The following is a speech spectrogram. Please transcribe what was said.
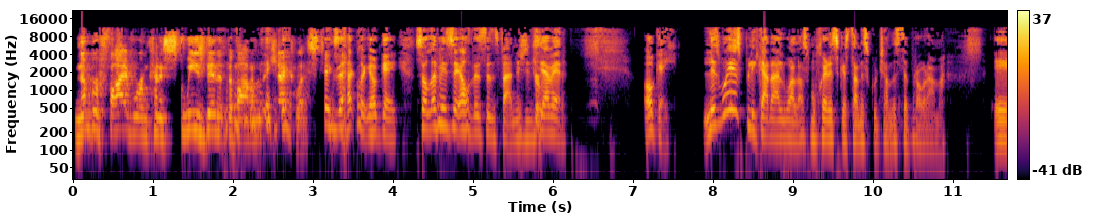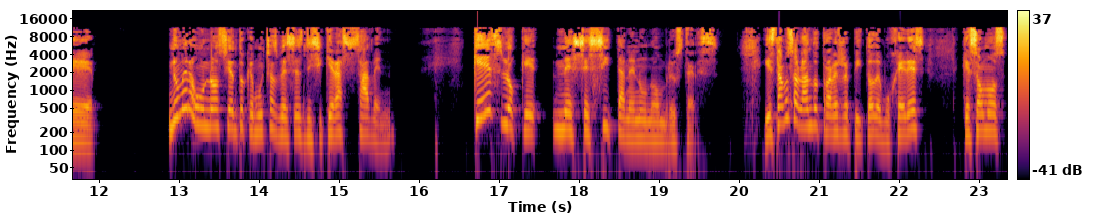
number five where I'm kind of squeezed in at the bottom of the checklist. Exactly. Okay. So let me say all this in Spanish. Dice, a ver. Ok. Les voy a explicar algo a las mujeres que están escuchando este programa. Eh, número uno, siento que muchas veces ni siquiera saben qué es lo que necesitan en un hombre ustedes. Y estamos hablando otra vez, repito, de mujeres que somos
